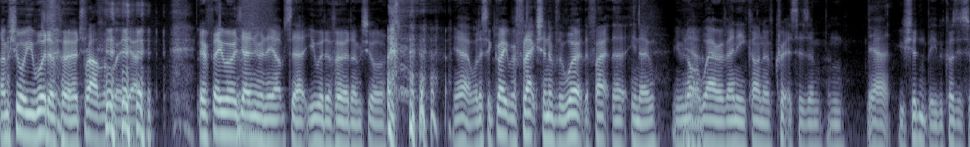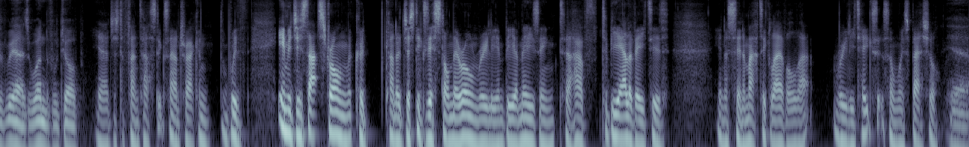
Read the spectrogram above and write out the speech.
I'm sure you would have heard. Probably, yeah. if they were genuinely upset, you would have heard. I'm sure. yeah. Well, it's a great reflection of the work. The fact that you know you're not Yeah. aware of any kind of criticism, and yeah, you shouldn't be because it's a yeah, it's a wonderful job. Yeah, just a fantastic soundtrack, and with images that strong that could kind of just exist on their own, really, and be amazing to have to be elevated in a cinematic level. That really takes it somewhere special. Yeah.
